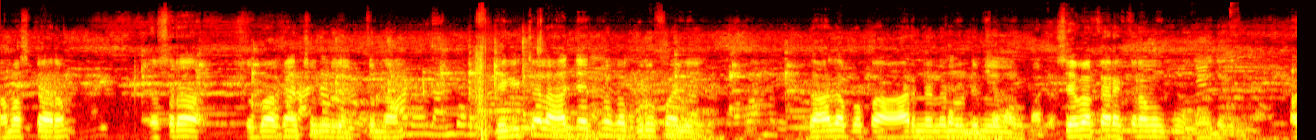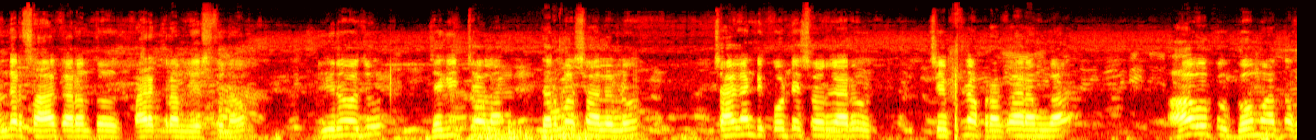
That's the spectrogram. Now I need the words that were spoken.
నమస్కారం. దసరా శుభాకాంక్షలు తెలుపుతున్నాం. జగిత్యాల ఆధ్యాత్మిక గ్రూప్ అని దాదాపు ఒక ఆరు నెలల నుండి మేము సేవా కార్యక్రమంకు అందరి సహకారంతో కార్యక్రమం చేస్తున్నాం. ఈరోజు జగిత్యాల ధర్మశాలలో చాగంటి కోటేశ్వర్ గారు చెప్పిన ప్రకారంగా ఆవుకు గోమాత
